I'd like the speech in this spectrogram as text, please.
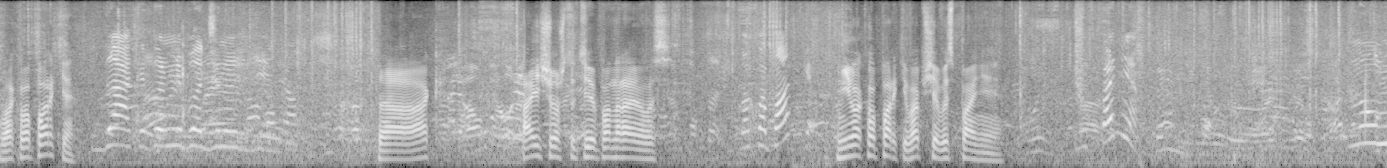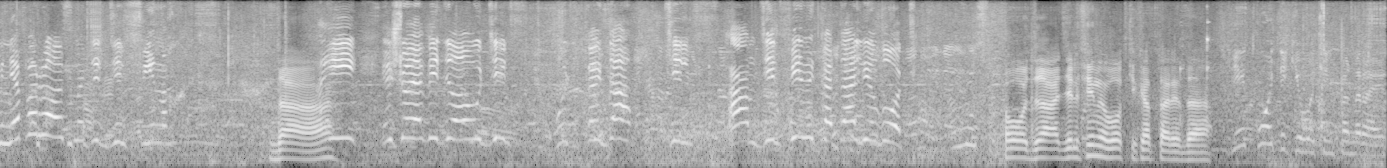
В аквапарке? Да, который мне был день рождения. Так. А еще что тебе понравилось? В аквапарке? Не в аквапарке, вообще в Испании. В Испании? Понравилось смотреть дельфинах. Да. И еще я видела у дельф... вот когда дель- а, дельфины катали лодку. О, да, дельфины лодки катали, да. Ей котики очень понравились.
